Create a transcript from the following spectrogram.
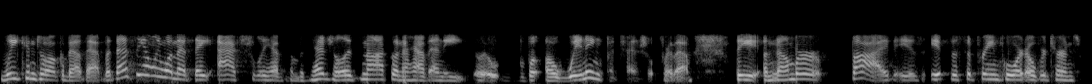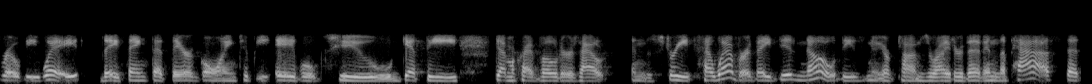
we can talk about that. But that's the only one that they actually have some potential. It's not going to have any uh, a winning potential for them. The uh, number five is if the Supreme Court overturns Roe v. Wade, they think that they're going to be able to get the Democrat voters out in the streets. However, they did know these New York Times writer that in the past that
